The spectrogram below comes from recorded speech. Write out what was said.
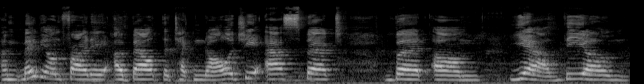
um, maybe on Friday about the technology aspect, but um, yeah, the um,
